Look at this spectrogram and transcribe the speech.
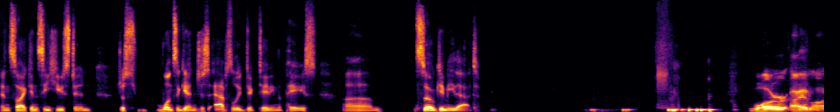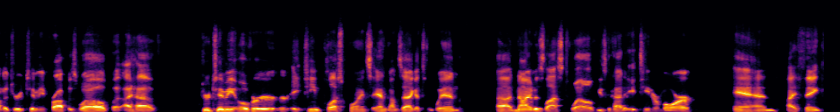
and so I can see Houston just once again just absolutely dictating the pace. Um, so give me that. Water, I am on a Drew Timme prop as well, but I have Drew Timme over or 18 plus points and Gonzaga to win. Uh, nine of his last 12, he's had 18 or more. And I think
